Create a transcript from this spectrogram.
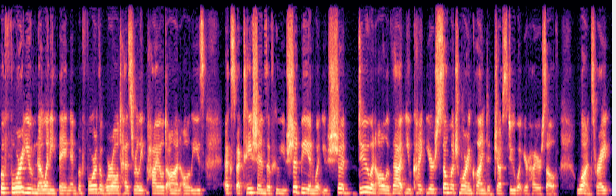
before you know anything and before the world has really piled on all these expectations of who you should be and what you should do and all of that, you kind you're so much more inclined to just do what your higher self wants, right?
